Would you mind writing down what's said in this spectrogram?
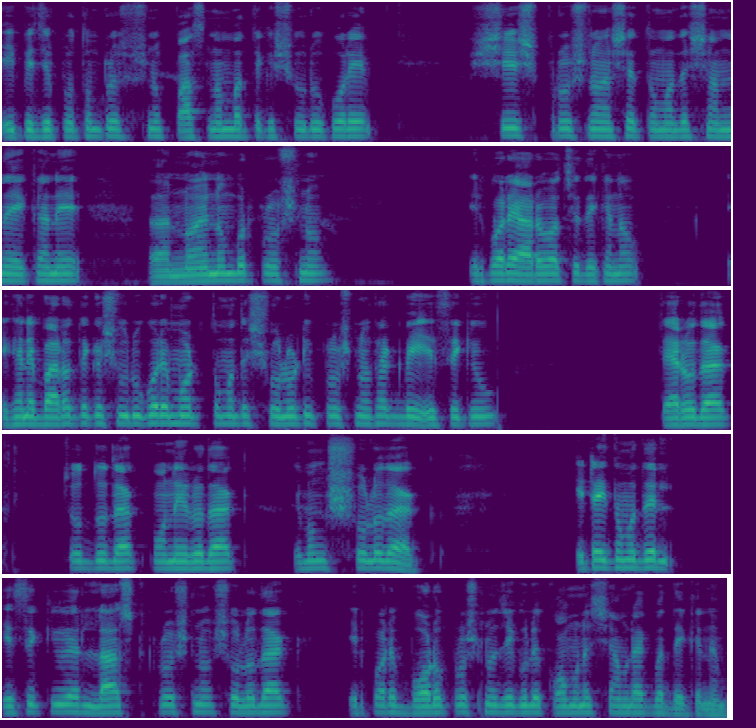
এই পেজের প্রথম প্রশ্ন পাঁচ নম্বর থেকে শুরু করে শেষ প্রশ্ন আসে তোমাদের সামনে এখানে নয় নম্বর প্রশ্ন। এরপরে আরও আছে দেখে নাও, এখানে বারো থেকে শুরু করে মোট তোমাদের ষোলোটি প্রশ্ন থাকবে এসে কিউ তেরো দাগ চোদ্দ দাগ, পনেরো দাগ এবং ষোলো দাগ। এটাই তোমাদের এসে এর লাস্ট প্রশ্ন, ষোলো দাগ। এরপরে বড় প্রশ্ন যেগুলো কমন এসছে আমরা একবার দেখে নেব।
